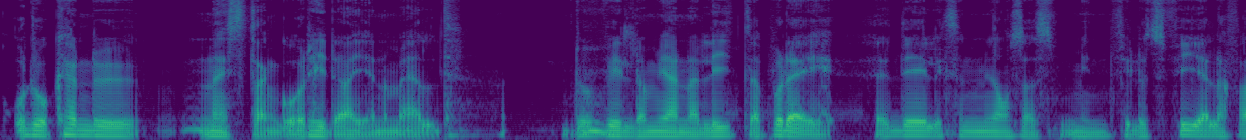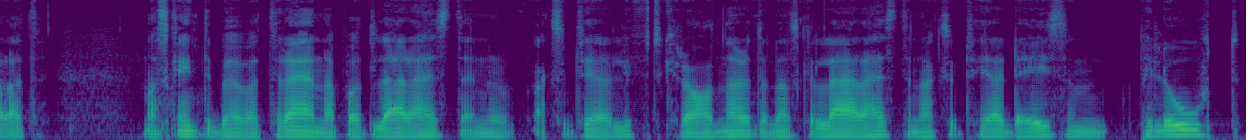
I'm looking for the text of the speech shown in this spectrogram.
Och då kan du nästan gå och rida genom eld. Då Mm. vill de gärna lita på dig. Det är liksom någonstans min filosofi i alla fall att man ska inte behöva träna på att lära hästen att acceptera lyftkranar utan den ska lära hästen att acceptera dig som pilot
